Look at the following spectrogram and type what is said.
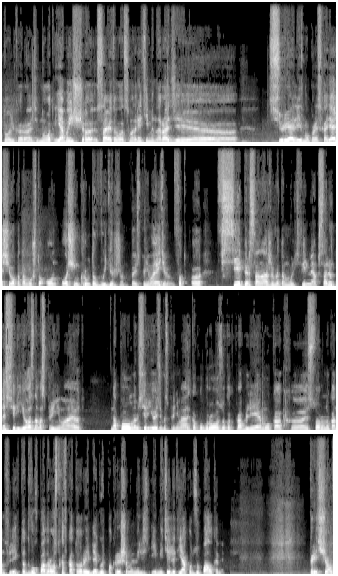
Только ради. Ну вот я бы еще советовал смотреть именно ради сюрреализма происходящего, потому что он очень круто выдержан. То есть, понимаете, вот э, все персонажи в этом мультфильме абсолютно серьезно воспринимают на полном серьезе воспринимают как угрозу, как проблему, как э, сторону конфликта двух подростков, которые бегают по крышам и, и метелят якудзу палками. Причем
